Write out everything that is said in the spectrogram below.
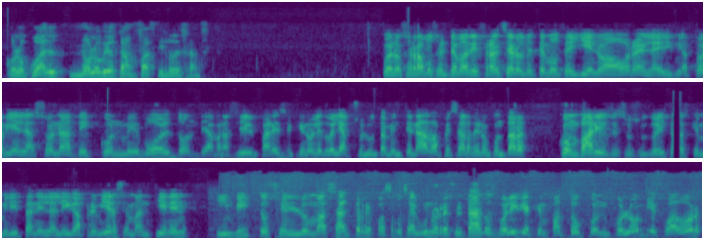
con lo cual no lo veo tan fácil lo de Francia. Bueno, cerramos el tema de Francia, nos metemos de lleno ahora en la eliminatoria en la zona de Conmebol, donde a Brasil parece que no le duele absolutamente nada, a pesar de no contar con varios de sus futbolistas que militan en la Liga Premier, se mantienen invictos en lo más alto. Repasamos algunos resultados. Bolivia que empató con Colombia, Ecuador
